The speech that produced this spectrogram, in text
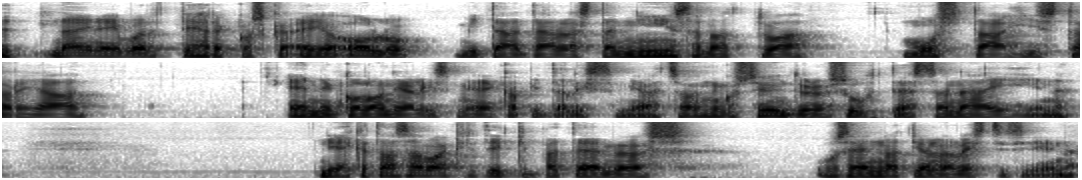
että näin ei voida tehdä, koska ei ole ollut mitään tällaista niin sanottua mustaa historiaa ennen kolonialismia ja kapitalismia, että se on niin syntynyt suhteessa näihin. Niin ehkä tämä sama kritiikki pätee myös usein nationalistisiin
